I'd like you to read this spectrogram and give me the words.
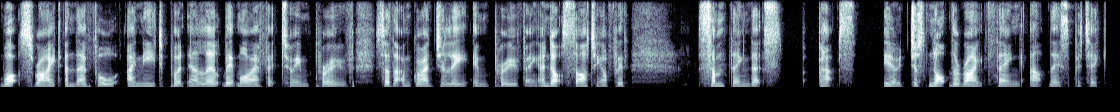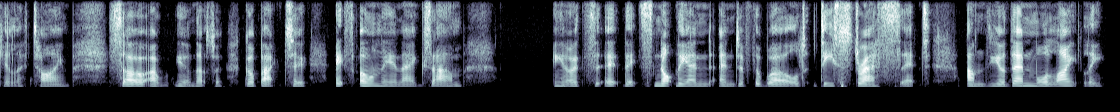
what's right and therefore I need to put in a little bit more effort to improve so that I'm gradually improving and not starting off with something that's perhaps you know just not the right thing at this particular time. So i you know that's what go back to it's only an exam. You know it's it, it's not the end end of the world. De-stress it and you're then more likely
